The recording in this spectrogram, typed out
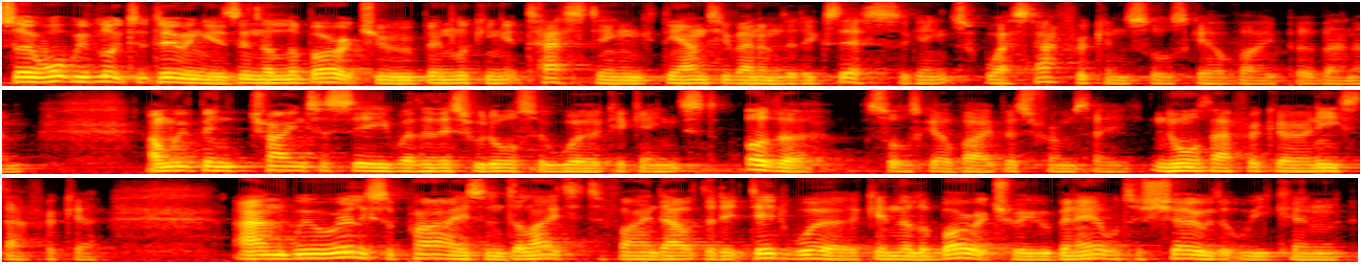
So, what we've looked at doing is in the laboratory, we've been looking at testing the antivenom that exists against West African saw scale viper venom. And we've been trying to see whether this would also work against other saw scale vipers from, say, North Africa and East Africa. And we were really surprised and delighted to find out that it did work in the laboratory. We've been able to show that we can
